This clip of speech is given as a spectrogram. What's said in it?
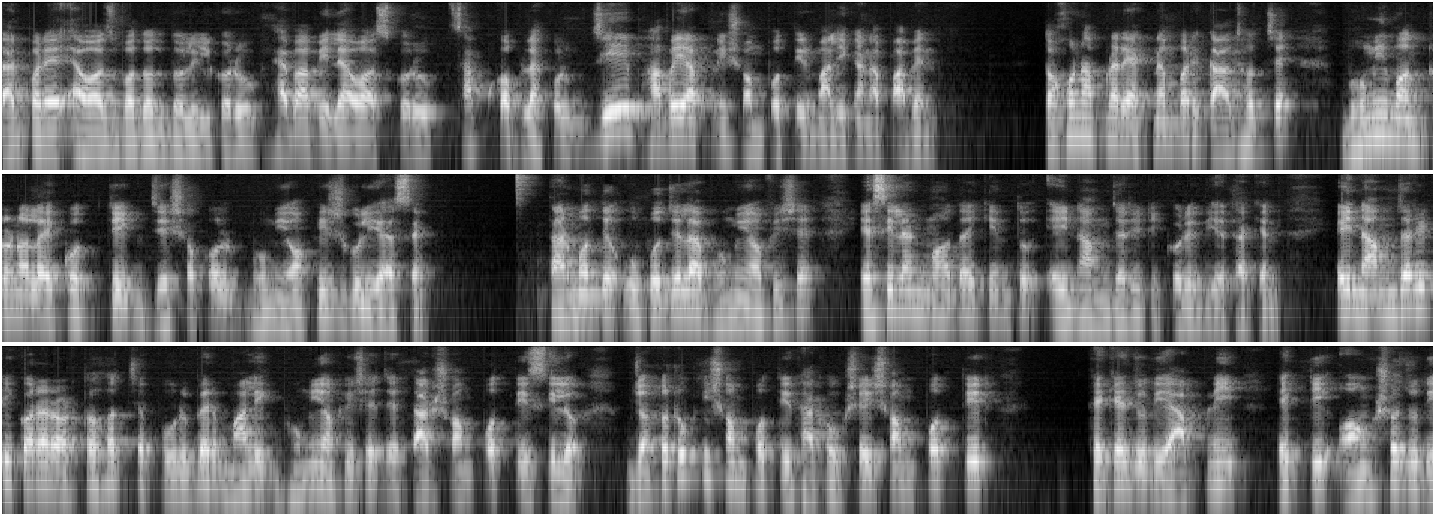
তারপরে আওয়াজ বদল দলিল করুক, হেবাবিল আওয়াজ করুক সাপ কবলা করুক, যেভাবে আপনি সম্পত্তির মালিকানা পাবেন, তখন আপনার এক নম্বরে কাজ হচ্ছে ভূমি মন্ত্রণালয় কর্তৃক যে সকল ভূমি অফিসগুলি আছে, তার মধ্যে উপজেলা ভূমি অফিসে এসিল্যান্ড মহোদয় কিন্তু এই নামজারিটি করে দিয়ে থাকেন। এই নামজারিটি করার অর্থ হচ্ছে পূর্বের মালিক ভূমি অফিসে যে তার সম্পত্তি ছিল, যতটুকুই সম্পত্তি থাকুক, সেই সম্পত্তির থেকে যদি আপনি একটি অংশ যদি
